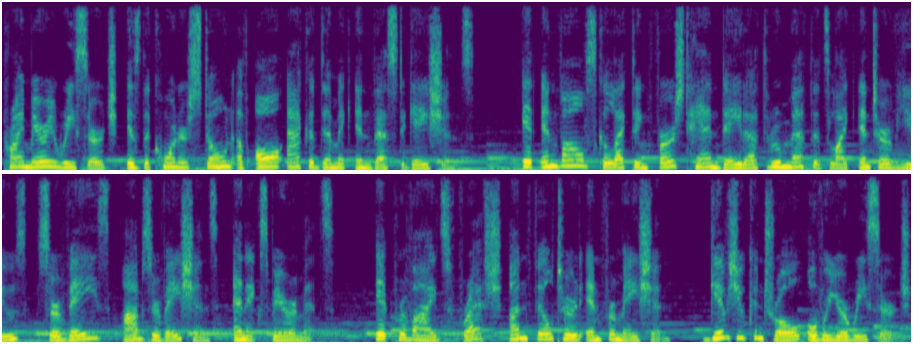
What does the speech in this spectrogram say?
primary research is the cornerstone of all academic investigations. It involves collecting first hand data through methods like interviews, surveys, observations, and experiments. It provides fresh, unfiltered information, gives you control over your research,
